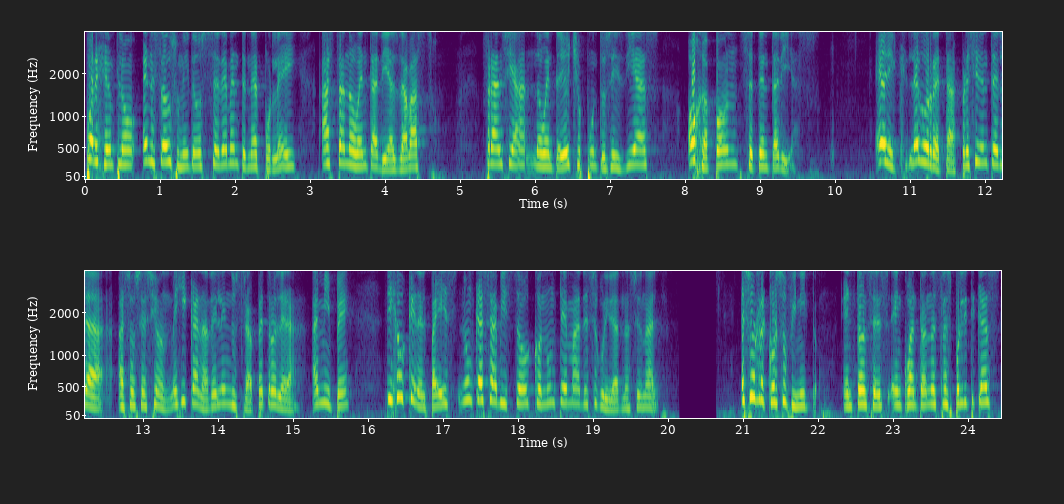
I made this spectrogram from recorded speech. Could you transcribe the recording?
Por ejemplo, en Estados Unidos se deben tener por ley hasta 90 días de abasto, Francia 98.6 días, o Japón 70 días. Eric Legorreta, presidente de la Asociación Mexicana de la Industria Petrolera, AMIPE, dijo que en el país nunca se ha visto con un tema de seguridad nacional. Es un recurso finito, entonces en cuanto a nuestras políticas,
